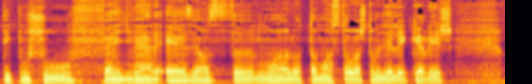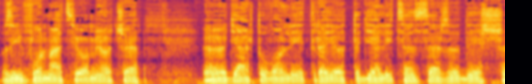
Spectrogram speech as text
típusú fegyver ez? Azt eh, hallottam, azt olvastam, hogy elég kevés az információ, ami a cseh ö, gyártóval létrejött egy ilyen licenszerződés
